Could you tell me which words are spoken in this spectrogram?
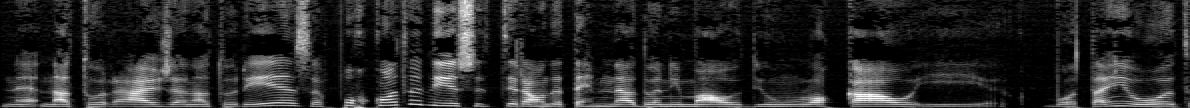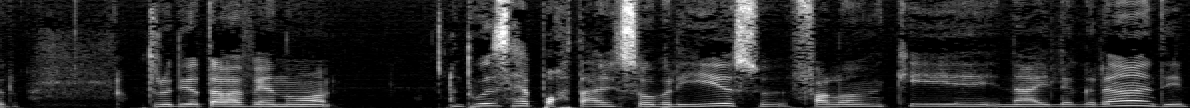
né, naturais da natureza por conta disso, de tirar um determinado animal de um local e botar em outro. Outro dia eu estava vendo uma, duas reportagens sobre isso, falando que na Ilha Grande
